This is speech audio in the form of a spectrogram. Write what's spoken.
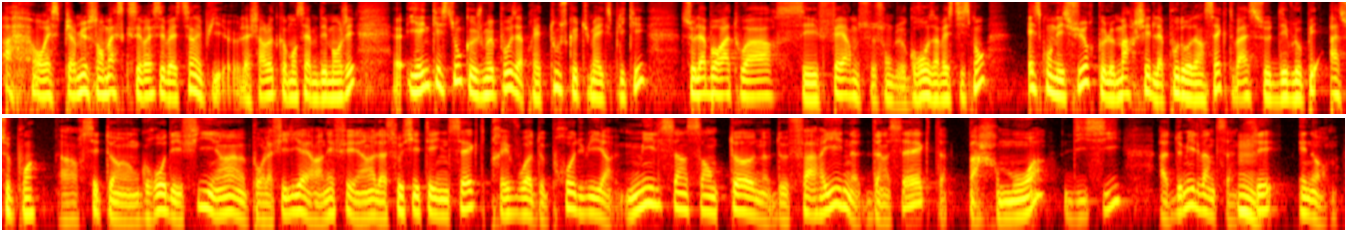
Ah, on respire mieux sans masque, c'est vrai Sébastien, et puis euh, la Charlotte commençait à me démanger. Euh, il y a une question que je me pose après tout ce que tu m'as expliqué. Ce laboratoire, ces fermes, ce sont de gros investissements. Est-ce qu'on est sûr que le marché de la poudre d'insectes va se développer à ce point? Alors c'est un gros défi hein, pour la filière, en effet. Hein. La société Insect prévoit de produire 1500 tonnes de farine d'insectes par mois d'ici à 2025. Hmm. C'est énorme.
